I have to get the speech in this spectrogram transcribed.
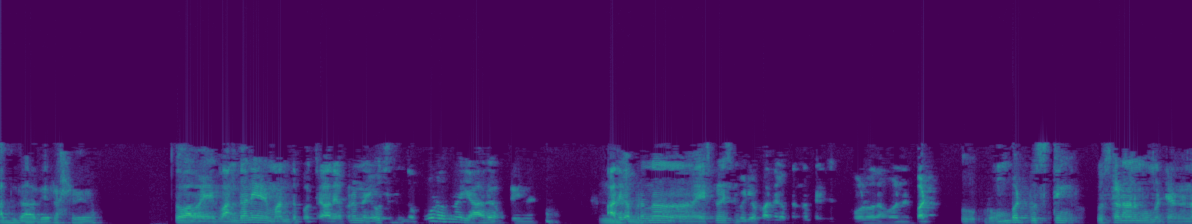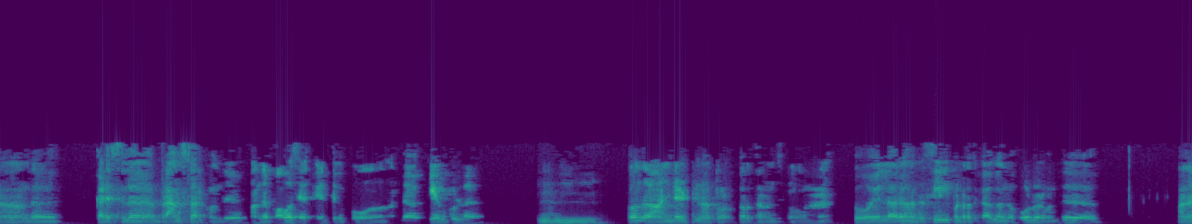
அதுதான் அதேதான் அதுதான். ஸோ அவன் வந்தானே மறந்து போச்சு. அதுக்கப்புறம் நான் யோசிச்சுட்டு இருந்தேன் போடோம்னா யாரு? அப்படின்னு. அதுக்கப்புறம் தான் எக்ஸ்பிளேஷன் வீடியோ பார்த்ததுக்கு அப்புறம் தான் தெரிஞ்சது போலோர் அவன். பட் ரொம்ப ட்விஸ்டிங் ட்விஸ்டடான மூமெண்ட் என்னன்னா அந்த கடைசியில பிராண்ட் ஸ்டார்க்கு வந்து அந்த பவர் எடுத்துக்க போவான் அந்த கேவுக்குள்ள. ஸோ அந்த ஹண்ட்ரட் எல்லாம் துர- துரத்த வச்சுக்கோங்க ஸோ எல்லாரும் அந்த சீல் பண்றதுக்காக அந்த ஹோல்டர் வந்து அந்த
